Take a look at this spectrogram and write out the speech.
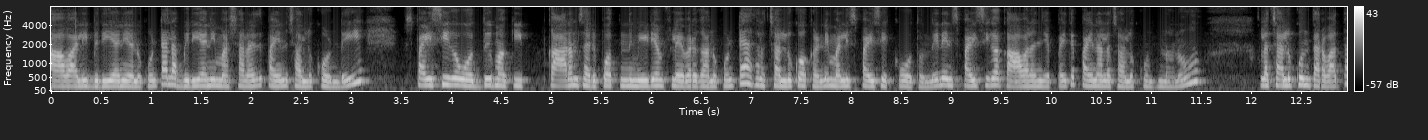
కావాలి బిర్యానీ అనుకుంటే అలా బిర్యానీ మసాలా అనేది పైన చల్లుకోండి. స్పైసీగా వద్దు మాకు కారం సరిపోతుంది మీడియం ఫ్లేవర్గా అనుకుంటే అసలు చల్లుకోకండి. మళ్ళీ స్పైసీ ఎక్కువ అవుతుంది నేను స్పైసీగా కావాలని చెప్పి అయితే పైన అలా చల్లుకుంటున్నాను. అలా చల్లుకున్న తర్వాత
